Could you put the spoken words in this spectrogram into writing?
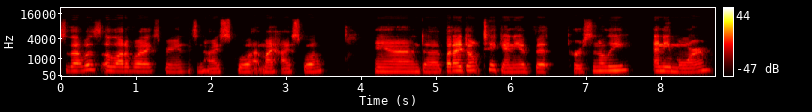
so that was a lot of what I experienced in high school at my high school, and uh, but I don't take any of it personally anymore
